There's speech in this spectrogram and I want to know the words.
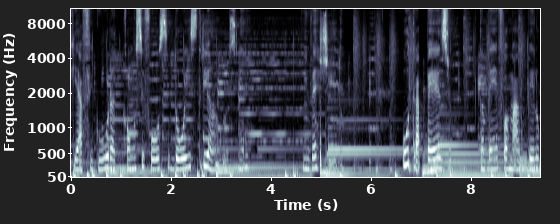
que é a figura como se fosse dois triângulos, né? Invertido. O trapézio também é formado pelo,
